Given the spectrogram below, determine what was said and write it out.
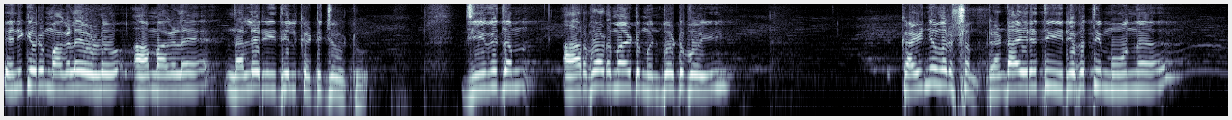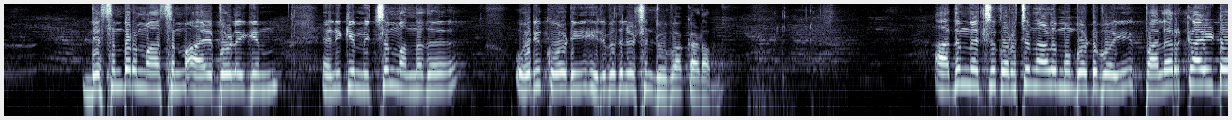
എനിക്കൊരു മകളേ ഉള്ളൂ. ആ മകളെ നല്ല രീതിയിൽ കെട്ടിച്ചു വിട്ടു. ജീവിതം ആർഭാടമായിട്ട് മുൻപോട്ട് പോയി. കഴിഞ്ഞ വർഷം രണ്ടായിരത്തി ഇരുപത്തി മൂന്ന് ഡിസംബർ മാസം ആയപ്പോഴേക്കും എനിക്ക് മിച്ചം വന്നത് ഒരു കോടി ഇരുപത് ലക്ഷം രൂപ കടം. അതും വെച്ച് കുറച്ച് നാൾ മുമ്പോട്ട് പോയി. പലർക്കായിട്ട്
